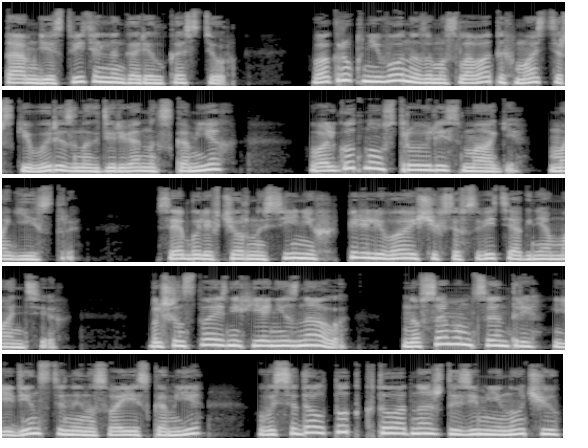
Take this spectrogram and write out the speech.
Там действительно горел костер — Вокруг него на замысловатых мастерски вырезанных деревянных скамьях вольготно устроились маги, магистры. Все были в черно-синих, переливающихся в свете огня мантиях. Большинства из них я не знала, но в самом центре, единственный на своей скамье, восседал тот, кто однажды зимней ночью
